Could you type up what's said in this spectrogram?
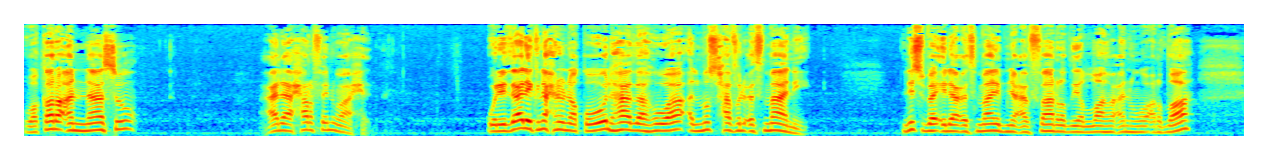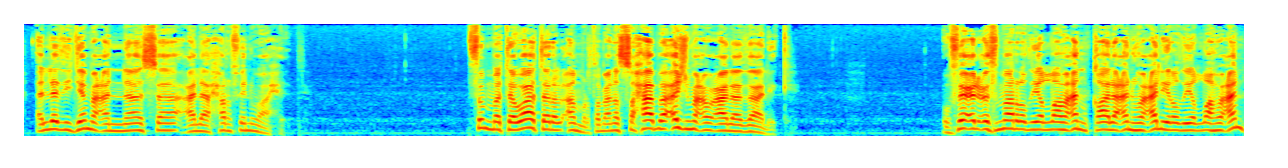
وقرأ الناس على حرف واحد. ولذلك نحن نقول هذا هو المصحف العثماني. نسبة إلى عثمان بن عفان رضي الله عنه وأرضاه الذي جمع الناس على حرف واحد. ثم تواتر الأمر. طبعا الصحابة أجمعوا على ذلك. وفعل عثمان رضي الله عنه قال عنه علي رضي الله عنه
